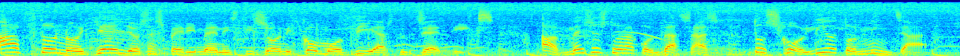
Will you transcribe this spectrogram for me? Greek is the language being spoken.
Άφθονο γέλιο σας περιμένει στη ζώνη κομμωδίας του Jetix. Αμέσως τώρα κοντά σας, το σχολείο των Ninja.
